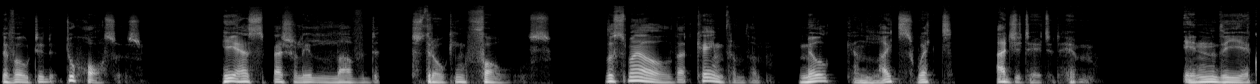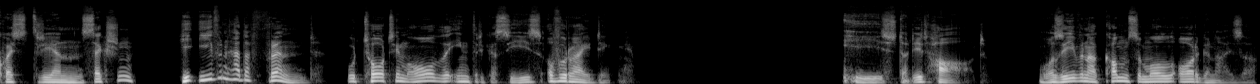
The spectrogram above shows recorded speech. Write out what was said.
devoted to horses. He especially loved stroking foals. The smell that came from them, milk and light sweat, agitated him. In the equestrian section, he even had a friend who taught him all the intricacies of riding. He studied hard, was even a komsomol organizer.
